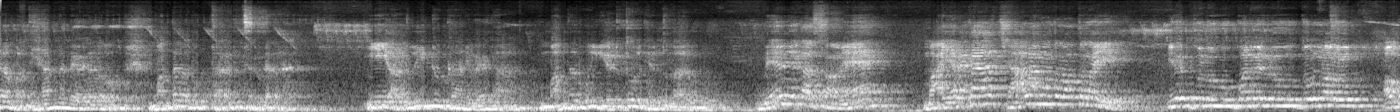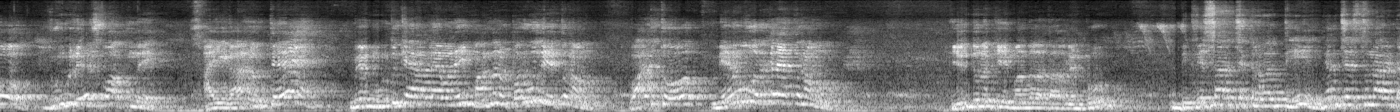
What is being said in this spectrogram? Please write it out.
సాధారణంగా మధ్యాహ్న వేళలో మందలను తరలించరు కదా. ఈ అటు ఇటు కాని వేళ మందలు ఎటుతూలు వెళ్తున్నారు మేమే కాదు స్వామి మా ఎనక చాలా మంది వస్తున్నాయి. ఎద్దులు బల్లెలు దున్నలు అబ్బో దుమ్ము లేచిపోతుంది. అయ్యగా వస్తే మేము ముందుకు వెళ్ళలేమని మందను పరుగు తీస్తున్నాం. వాటితో మేము ఉరకలేస్తున్నాము. ఎందులకి మందల తరలింపు? బింబిసార చక్రవర్తి యజ్ఞం చేస్తున్నారట?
